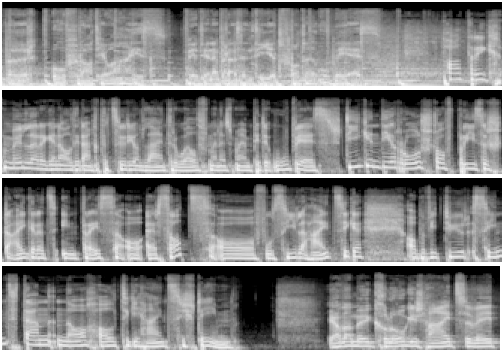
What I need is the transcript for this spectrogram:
Ratgeber auf Radio 1 wird Ihnen präsentiert von der UBS. Patrick Müller, Regionaldirektor Zürich und Leiter Wealth Management bei der UBS. Steigende Rohstoffpreise steigern das Interesse an Ersatz, an fossilen Heizungen. Aber wie teuer sind dann nachhaltige Heizsysteme? Ja, wenn man ökologisch heizen will,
